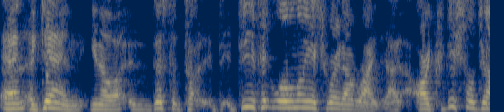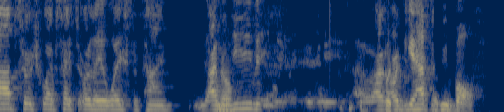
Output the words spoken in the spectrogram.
And again, you know, just to talk, do you think? Well, let me ask you right outright: Are traditional job search websites are they a waste of time? I mean, No. do you even, or, or do you have to do both?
